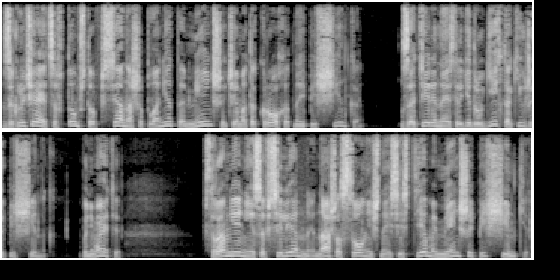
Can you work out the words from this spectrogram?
заключается в том, что вся наша планета меньше, чем эта крохотная песчинка, затерянная среди других таких же песчинок. Понимаете? В сравнении со Вселенной наша Солнечная система меньше песчинки.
